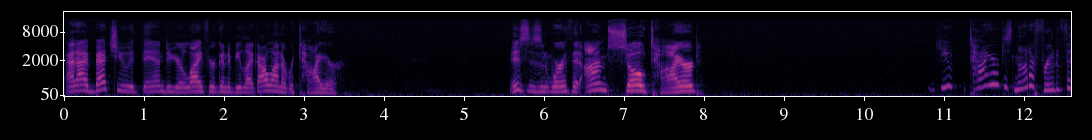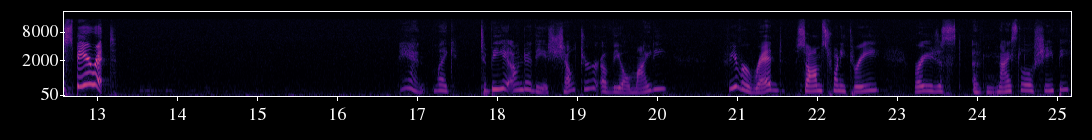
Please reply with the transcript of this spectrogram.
And I bet you at the end of your life, you're going to be like, I want to retire. This isn't worth it. I'm so tired. You tired is not a fruit of the spirit. Man, like to be under the shelter of the Almighty. Have you ever read Psalms 23 where you're just a nice little sheepy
